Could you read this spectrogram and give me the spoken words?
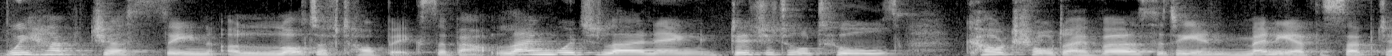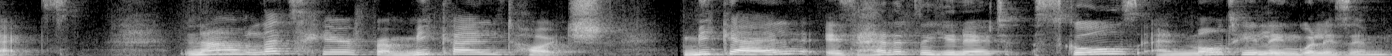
we have just seen a lot of topics about language learning, digital tools, cultural diversity, and many other subjects. Now let's hear from Michael Teutsch. Michael is head of the unit Schools and Multilingualism.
